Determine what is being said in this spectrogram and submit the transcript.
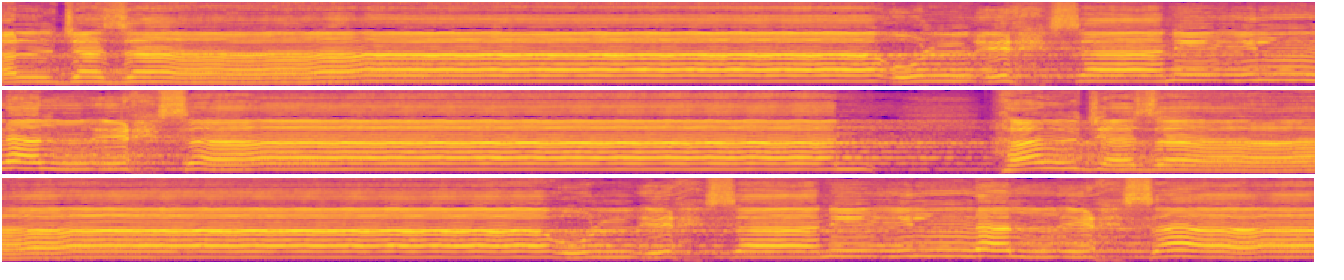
هل جزاء الإحسان إلا الإحسان؟ هل جزاء الإحسان إلا الإحسان؟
